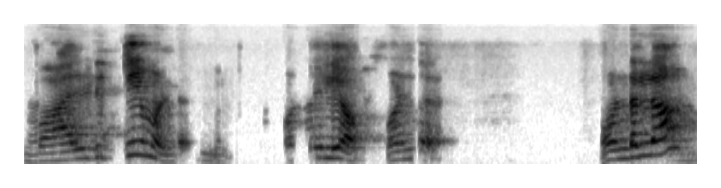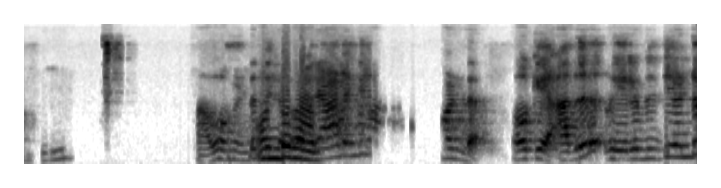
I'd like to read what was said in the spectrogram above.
വാലിഡിറ്റിയും ഉണ്ട്. ഉണ്ടല്ലോ? ഉണ്ട്. ഉണ്ടല്ലോ? അവ മിണ്ടുന്നില്ല ഒരാളെങ്കിലും ഉണ്ട്. ഓക്കെ അത് റിയലബിലിറ്റി ഉണ്ട്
